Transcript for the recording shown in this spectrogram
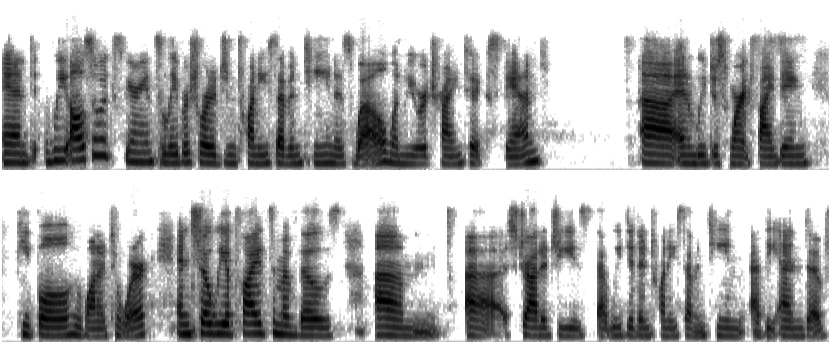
and we also experienced a labor shortage in 2017 as well when we were trying to expand uh, and we just weren't finding people who wanted to work. And so we applied some of those um, uh, strategies that we did in 2017 at the end of,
